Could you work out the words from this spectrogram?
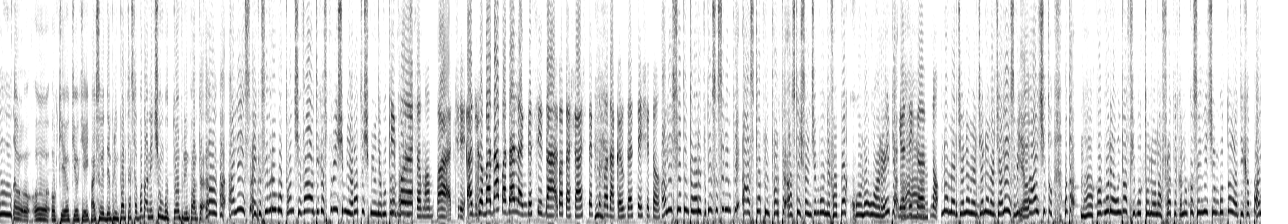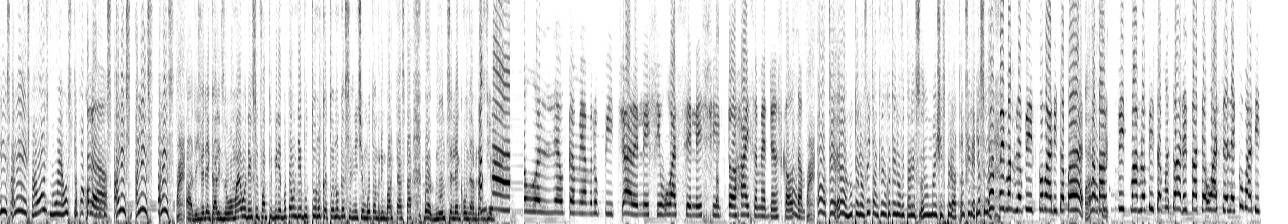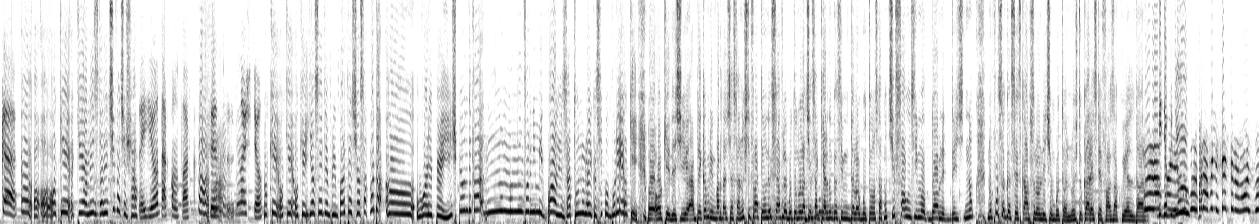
uh, uh, uh, ok, ok, ok. Hai să vedem prin partea asta, bă, dar niciun buton prin partea... Uh, uh, Alex, ai găsit vreun buton, ceva? Adică spune și mie, arată și mie unde e butonul. Bă, să mă împace. Adică, ba da, ba da, l-am găsit, dar tot așa, aștept să văd dacă îl găsești și tu. Alex, fii atent, oare putem să sărim pe astea prin partea asta și să mergem pe undeva pe acolo, oare? Ia- Eu zic că Ah, nu. Nu merge, nu merge, nu merge, Alex, vine, hai și tu. Bă, da, uh, pe bune, unde a fi butonul ăla, frate, că nu găsim niciun buton, adică, Alex, Alex, mă auzi, mă mai auzi, dă pe acolo, Alo. dă pe acolo. Alex, Alex, Alex. A, deci vedem că Alex nu mă mai aude, este foarte bine. Bă, da, unde e butonul, că tot nu găsim niciun buton prin partea asta. Bă, nu înțeleg unde ar putea să fie. Aoleu, că mi-am rupt picioarele și oasele și tot. Hai să mergem să căutăm. A, te, a, nu te-ai lovit, am crezut că te-ai lovit, Alex, uh, m-ai și speriat. În fine, ia să Bă, vedem. păi m-am lovit, cum adică, bă? A, M-am păi- lovit, m-am lovit, dar mă doare toate oasele, cum adică? A, o, o, ok, ok, Alex, dar de ce faci așa? Eu, dar cum fac? A, Sunt, a. nu știu. Ok, ok, ok, ia să vedem prin partea aceasta. Mă, da, uh, oare pe aici, pe undeva? Nu, nu, nu văd nimic. Bă, Alex, dar tu nu l-ai găsit pe bune? Ok, uh, ok, deci uh, plecăm prin partea aceasta. Nu știu, frate, unde se află butonul acesta. Chiar nu găsim deloc butonul ăsta. Mă, ce să auzim, mă, doamne, deci nu, nu pot să găsesc absolut niciun buton. Nu știu care este faza cu el, dar... Bidu, bidu. Bă, Rafael, fete, mă auzi, bă,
